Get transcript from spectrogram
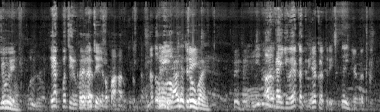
ચોવીસ. એક પચીસ રૂપિયા પચીસ. કપા હારું. તમ તારે. ન તો સાડે છ ભાઈ હાર ખાઈ ગયો એકત્રીસ. એકત્રીસ. એકત્રીસ.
